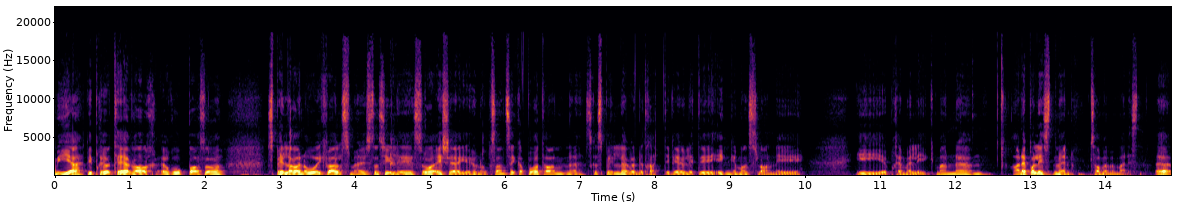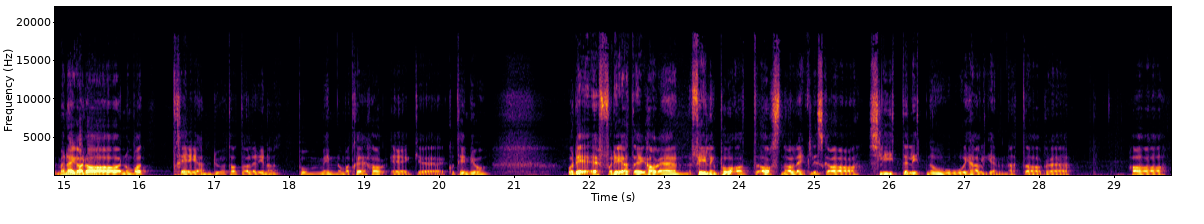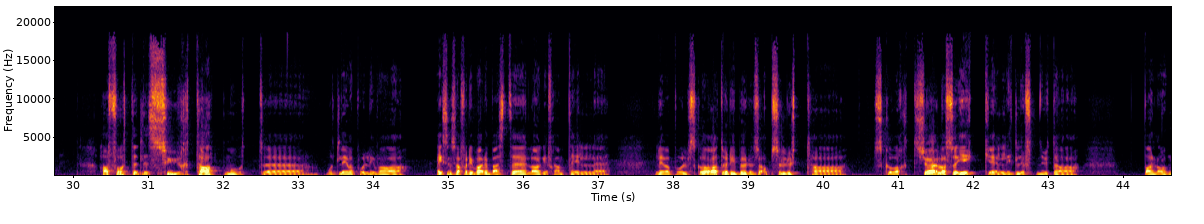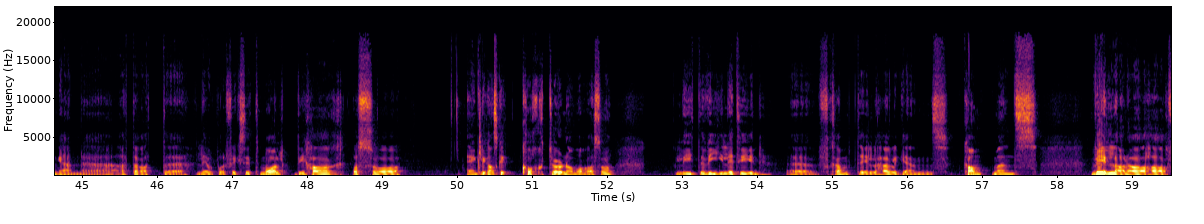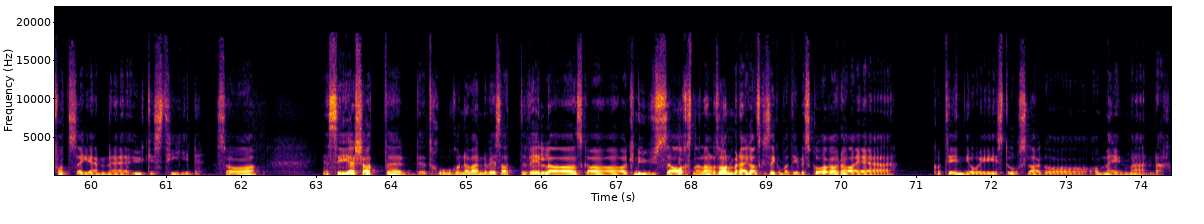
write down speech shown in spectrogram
mye. De prioriterer Europa, så spiller han nå i kveld, som er høyst sannsynlig, så er ikke jeg 100 sikker på at han eh, skal spille runde 30. Det er jo litt i ingenmannsland i, i Premier League. Men uh, han er på listen min sammen med Madison. Uh, men jeg har da nummer tre igjen. Du har tatt alle dine. På min nummer tre har jeg eh, Coutinho. Og det er fordi at jeg har en feeling på at Arsenal egentlig skal slite litt nå i helgen etter uh, ha, ha fått et litt surt tap mot, uh, mot Liverpool. De var Jeg syns i hvert fall de var det beste laget frem til uh, Liverpool skåret, og de burde så absolutt ha skåret sjøl. Og så gikk litt luften ut av ballongen eh, etter at eh, Liverpool fikk sitt mål. De har også egentlig ganske kort turnover, altså lite hviletid eh, frem til helgens kamp, mens Villa da har fått seg en ukes tid. Så jeg sier ikke at jeg tror nødvendigvis at Villa skal knuse Arsenal, eller noe sånt, men jeg er ganske sikker på at de vil skåre, og da er Coutinho i storslag og, og main man der.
